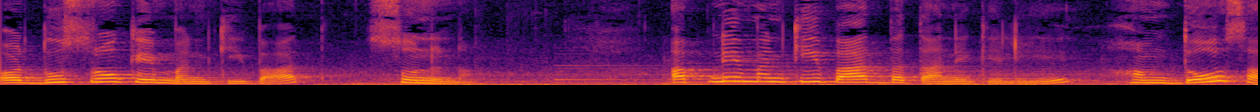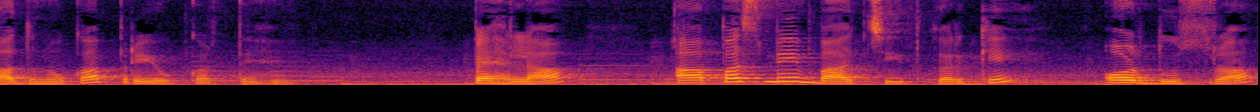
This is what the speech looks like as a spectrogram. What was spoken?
और दूसरों के मन की बात सुनना। अपने मन की बात बताने के लिए हम दो साधनों का प्रयोग करते हैं। पहला, आपस में बातचीत करके और दूसरा,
